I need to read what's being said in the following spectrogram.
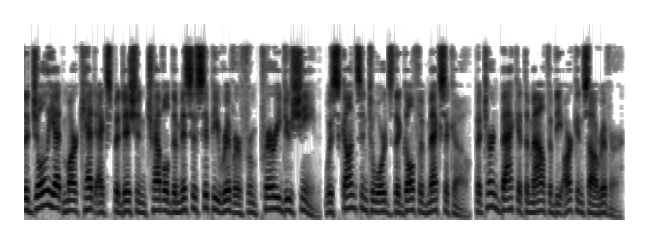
The Joliet Marquette expedition traveled the Mississippi River from Prairie du Chien, Wisconsin towards the Gulf of Mexico, but turned back at the mouth of the Arkansas River.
